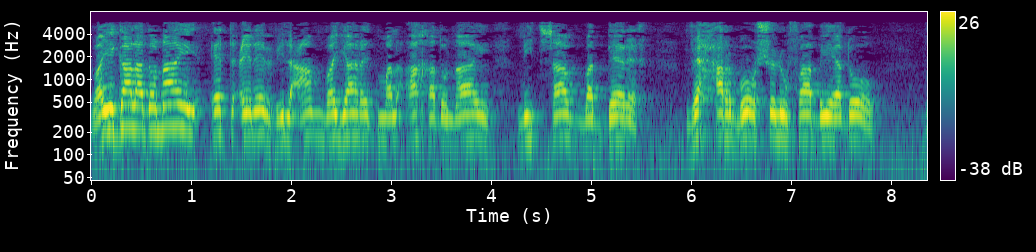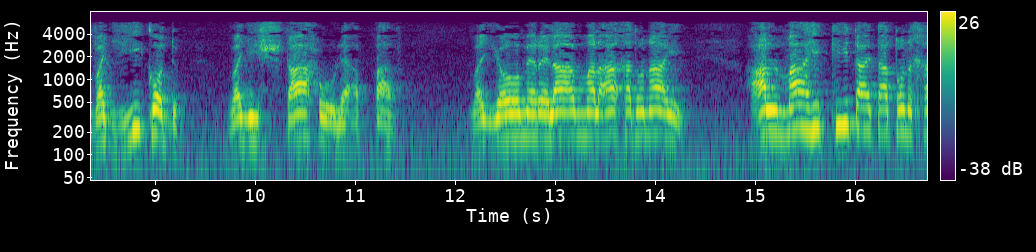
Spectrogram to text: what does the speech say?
ויגל אדוני את עיני בלעם, וירא את מלאך אדוני ניצב בדרך, וחרבו שלופה בידו, וייכוד, וישתחו לאפיו. ויאמר אליו מלאך אדוני, על מה הכית את אתונך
